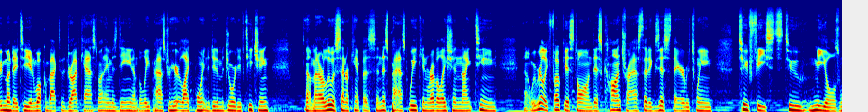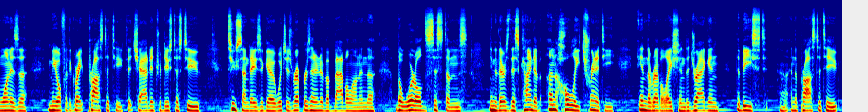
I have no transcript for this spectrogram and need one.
Happy Monday to you and welcome back to the Drivecast. My name is Dean. I'm the lead pastor here at Life Point and to do the majority of teaching um, at our Lewis Center campus. And this past week in Revelation 19, uh, we really focused on this contrast that exists there between two feasts, two meals. One is a meal for the great prostitute that Chad introduced us to two Sundays ago, which is representative of Babylon and the, the world systems. You know, there's this kind of unholy trinity in the Revelation the dragon, the beast, uh, and the prostitute.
